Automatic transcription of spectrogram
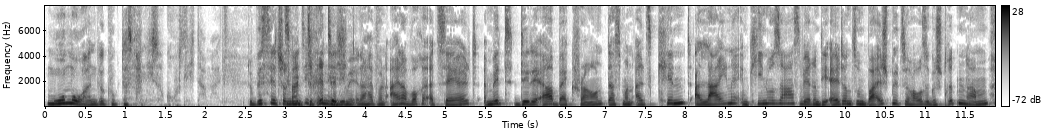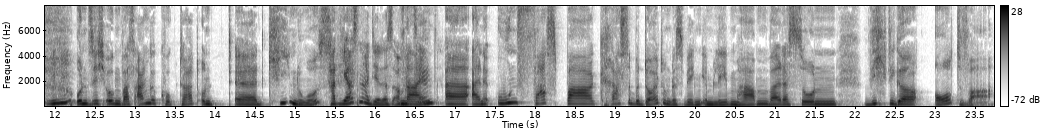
Momo angeguckt. Das fand ich so gruselig. Du bist jetzt schon die 20 dritte, die mir innerhalb von einer Woche erzählt, mit DDR-Background, dass man als Kind alleine im Kino saß, während die Eltern zum Beispiel zu Hause gestritten haben Mhm. und sich irgendwas angeguckt hat und äh, Kinos Hat Jasna dir das auch Nein, erzählt? äh, eine unfassbar krasse Bedeutung deswegen im Leben haben, weil das so ein wichtiger Ort war.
